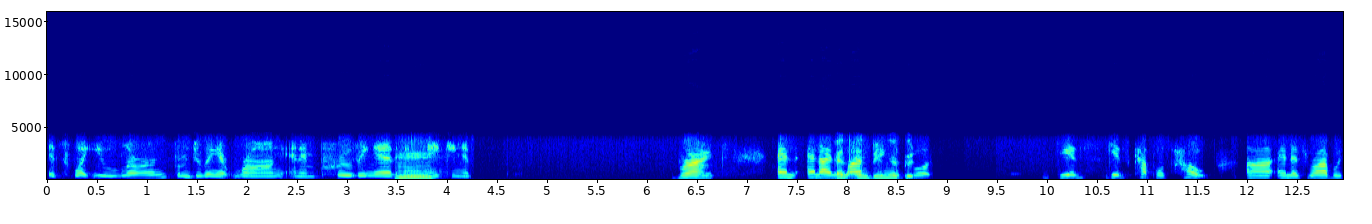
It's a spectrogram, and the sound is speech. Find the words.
It's what you learn from doing it wrong and improving it mm. and making it right. And and I and, love and being that a the good book gives gives couples hope uh, and as Rob was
